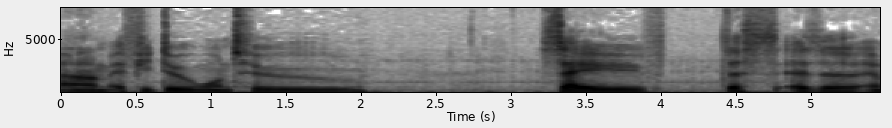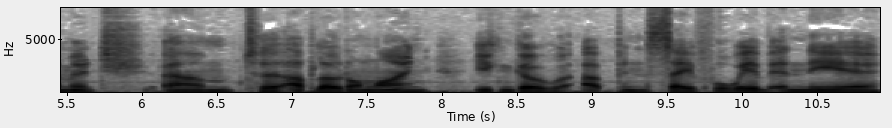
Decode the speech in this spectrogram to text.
um, if you do want to save this as an image um, to upload online. You can go up and save for web and there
